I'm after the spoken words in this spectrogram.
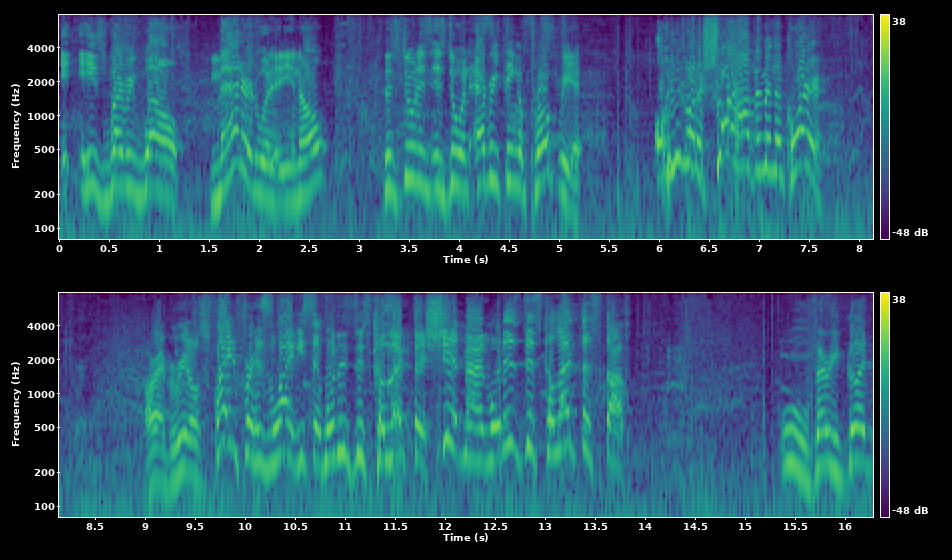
he's very well mannered with it, you know? This dude is, is doing everything appropriate. Oh, he's about to short hop him in the corner. All right, Burrito's fighting for his life. He said, what is this Kollector shit, man? What is this Kollector stuff? Ooh, very good.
